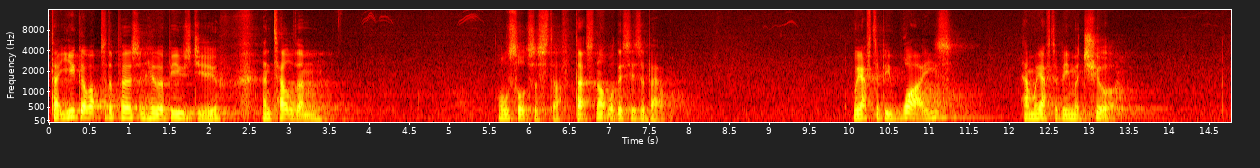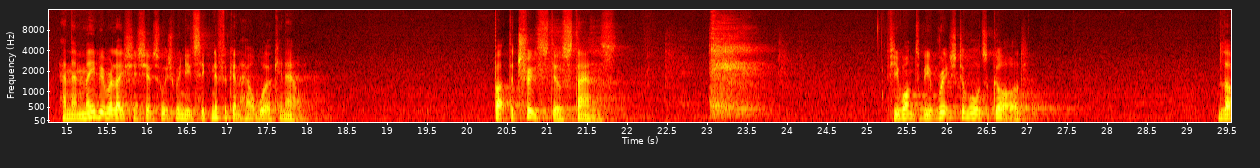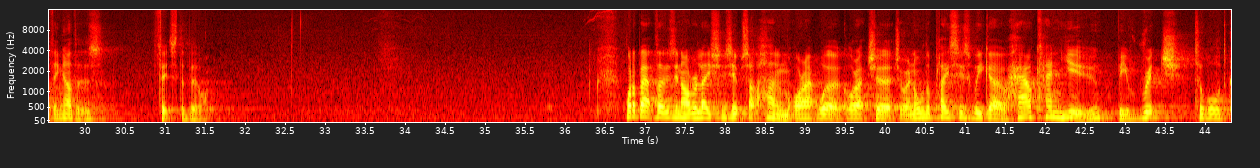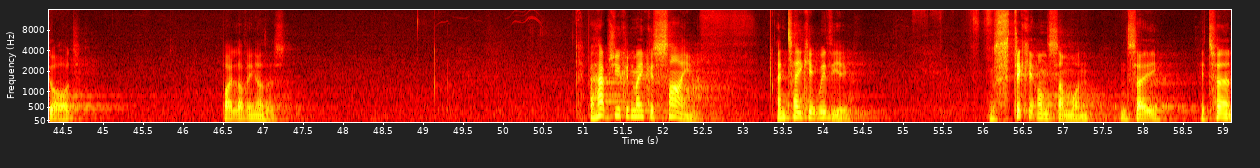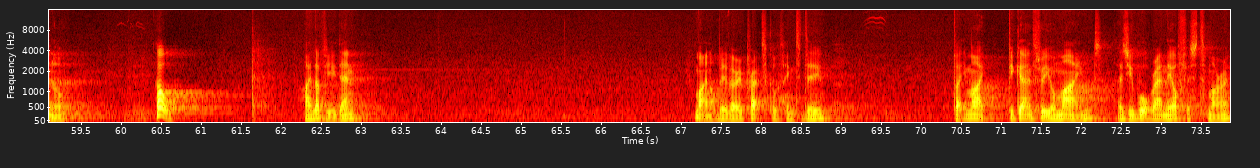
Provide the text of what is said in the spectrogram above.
that you go up to the person who abused you and tell them all sorts of stuff. That's not what this is about. We have to be wise and we have to be mature. And there may be relationships which we need significant help working out. But the truth still stands. If you want to be rich towards God, loving others fits the bill. What about those in our relationships at home or at work or at church or in all the places we go? How can you be rich toward God by loving others. Perhaps you could make a sign and take it with you and stick it on someone and say, Eternal. Oh, I love you then. Might not be a very practical thing to do, but it might be going through your mind as you walk around the office tomorrow.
